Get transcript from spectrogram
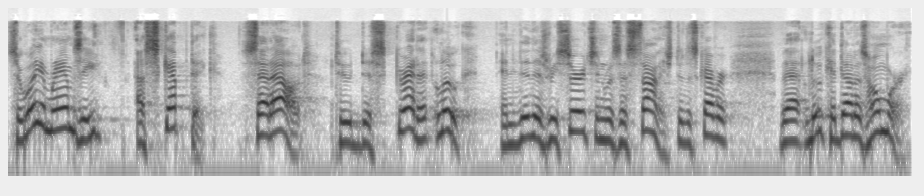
Sir William Ramsay, a skeptic, set out to discredit Luke. And he did his research and was astonished to discover that Luke had done his homework.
